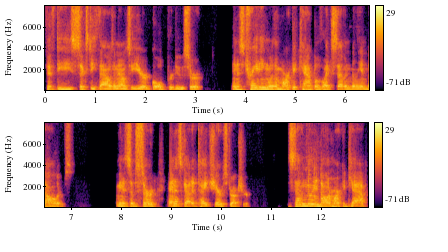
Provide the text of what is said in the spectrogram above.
50, 60,000 ounce a year gold producer and it's trading with a market cap of like $7 million. I mean, it's absurd. And it's got a tight share structure. $7 million market cap.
